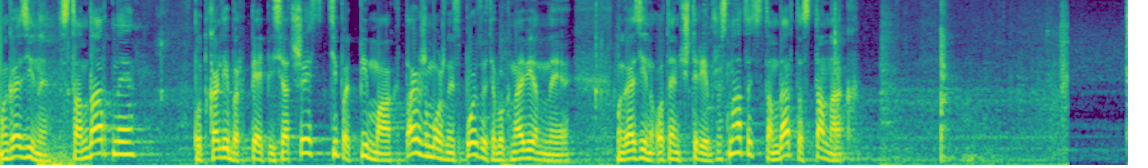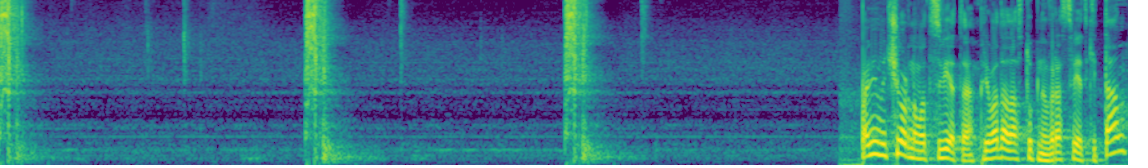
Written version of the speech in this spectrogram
Магазины стандартные, под калибр 5,56 типа PMAC. Также можно использовать обыкновенные магазины от М4 М16 стандарта Станак. Помимо черного цвета, привода доступны в расцветке TAN.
